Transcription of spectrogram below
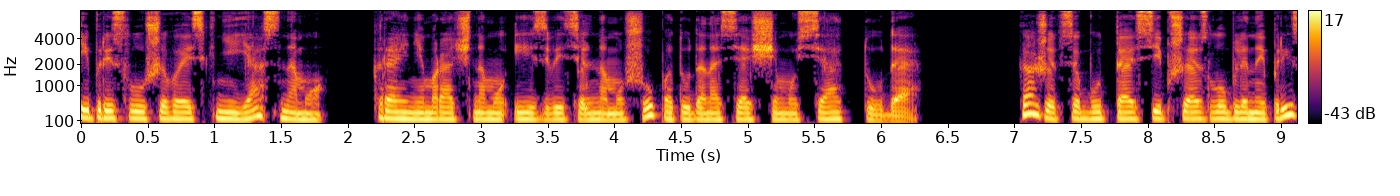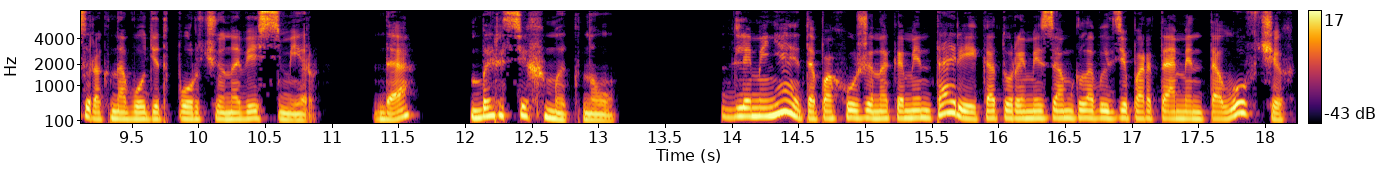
и прислушиваясь к неясному, крайне мрачному и извительному шепоту, доносящемуся оттуда. Кажется, будто осипший озлобленный призрак наводит порчу на весь мир. Да? Берси хмыкнул. Для меня это похоже на комментарии, которыми замглавы департамента ловчих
